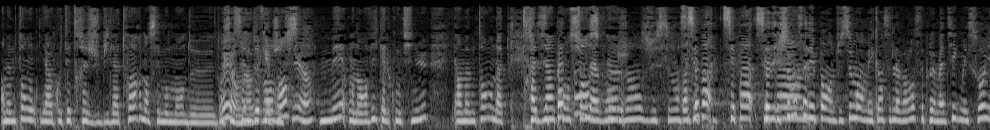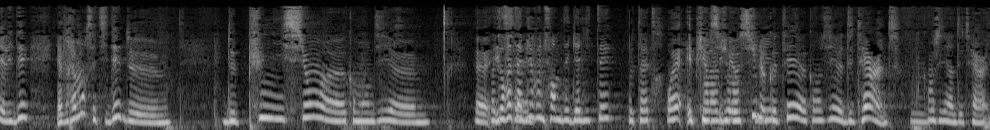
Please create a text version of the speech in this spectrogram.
en même temps, il y a un côté très jubilatoire dans ces moments de, dans Oui, ces scènes de vengeance, continue, hein. mais on a envie qu'elle continue, et en même temps, on a très bien pas conscience de la que vengeance justement. C'est pas, c'est pas, Ça, Justement, ça dépend. Justement, mais quand c'est de la vengeance, c'est problématique. Mais souvent, il y a l'idée, il y a vraiment cette idée de de punition, euh, comme on dit. Euh, euh, de rétablir une forme d'égalité, peut-être. Ouais, et puis aussi, mais aussi le côté, euh, comment on dit, euh, deterrent. Comment je dis un deterrent?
